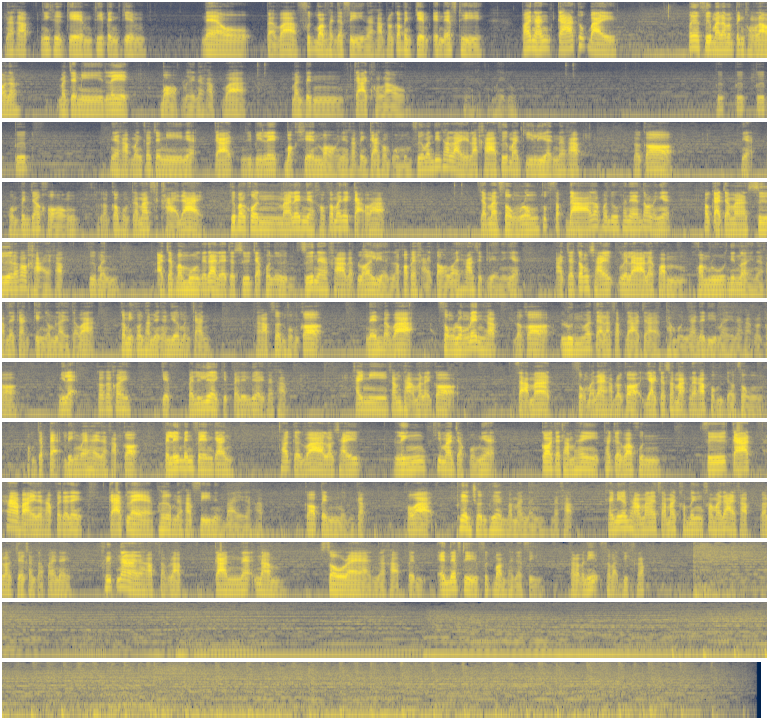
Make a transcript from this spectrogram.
นะครับ นี่คือเกมที่เป็นเกมแนวแบบว่าฟุตบอลแฟนตาซีนะครับ แล้วก็เป็นเกม NFT เพราะฉะนั้นการ์ดทุกใบเมื่อซื้อมาแล้วมันเป็นของเราเนาะมันจะมีเลขบอกเลยนะครับว่ามันเป็นการ์ดของเรา นี่ผมให้ดูปึ๊บปึ๊บปึ๊บปึ๊บ เนี่ยครับมันก็จะมีเนี่ยการ์ดจะมีเลขบล็อกเชนบอกเนี่ยครับเป็นการ์ดของผมผมซื้อมันที่เท่าไหร่ราคาซื้อมากี่เหรียญนะครับ แล้วก็เนี่ยผมเป็นเจ้าของแล้วก็ผมสามารถขายได้ คือบางคนมาเล่นเนี่ยเขาก็ไม่ได้กะว่า จะมาส่งลงทุกสัปดาห์ต้องมาดูคะแนนต้องอะไรเงี้ยเขากะจะมาซื้อแล้วก็ขายครับ คือเหมือนอาจจะประมูลก็ได้หรืออาจจะซื้อจากคนอื่น ซื้อในราคาแบบร้อยเหรียญแล้วก็ไปขายต่อร้อยห้าสิบเหรียญอย่างเงี้ย อาจจะต้องใช้เวลาและความความรู้นิดหน่อยนะครับในการเก็งกำไร แต่ว่าก็มีคนทำอย่างนั้นเยอะเหมือนกันนะครับส่วนผมก็เน้นแบบว่าส่งลงเล่นครับ แล้วก็ลุ้นว่าแต่ละสัปดาห์จะทำผลงานได้ดีไหมนะครับ แล้วก็นี่แหละก็ค่อยๆ เก็บไปเรื่อยๆ เก็บไปเรื่อยๆนะครับใครมีคำถามอะไรก็สามารถส่งมาได้ครับ แล้วก็อยากจะสมัครนะครับ ผมเดี๋ยวส่งผมจะแปะลิงก์ไว้ให้นะครับ ก็เป็นลิงก์เป็นเฟนกัน ถ้าเกิดว่าเราใช้ลิงก์ที่มาจากผมเนี่ย ก็จะทำให้ถ้าเกิดว่าคุณซื้อการ์ด5ใบนะครับ ก็จะได้การ์ดแรเพิ่มนะครับฟรี1ใบนะครับ ก็เป็นเหมือนกับ เพราะว่าเพื่อนชวนเพื่อนประมาณนั้นนะครับ ใครมีคำถามอะไรสามารถคอมเมนต์เข้ามาได้ครับ แล้วเราเจอกันต่อไปในคลิปหน้านะครับสำหรับการแนะนำโซแรนนะครับ เป็น NFT ฟุตบอลแฟนตาซีสำหรับวันนี้สวัสดีครับ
